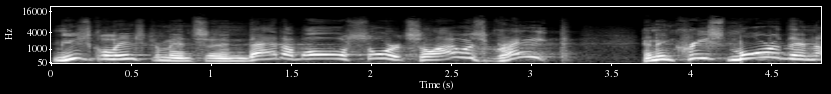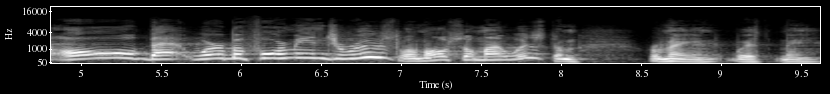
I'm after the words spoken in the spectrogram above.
musical instruments and that of all sorts. So I was great and increased more than all that were before me in Jerusalem. Also my wisdom remained with me.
